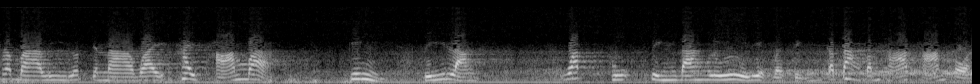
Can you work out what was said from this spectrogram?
พระบาลีรจนาไว้ให้ถามว่า จริงสีหลัง วัต ถุสิ่งดังลือเรียกว่าสิ่งก็ตั้งปัญหาถามก่อน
